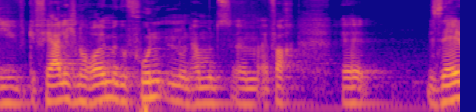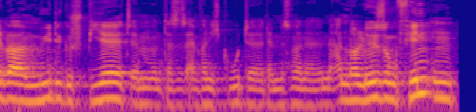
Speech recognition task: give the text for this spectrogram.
die gefährlichen Räume gefunden und haben uns einfach äh, selber müde gespielt ähm, und das ist einfach nicht gut. Äh, da müssen wir eine, andere Lösung finden.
